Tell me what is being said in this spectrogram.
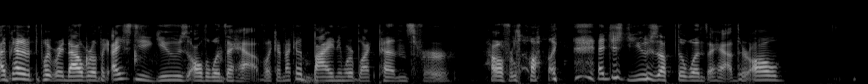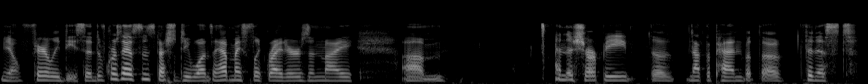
I'm kind of at the point right now where I'm like I just need to use all the ones I have. Like I'm not gonna buy any more black pens for however long, and just use up the ones I have. They're all you know fairly decent. Of course, I have some specialty ones. I have my slick writers and my um, and the Sharpie, the not the pen, but the thinnest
